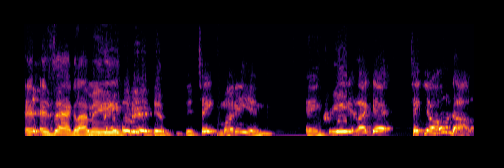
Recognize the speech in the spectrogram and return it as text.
exactly. I mean, able to, to, to take money and and create it like that. Take your own dollar.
